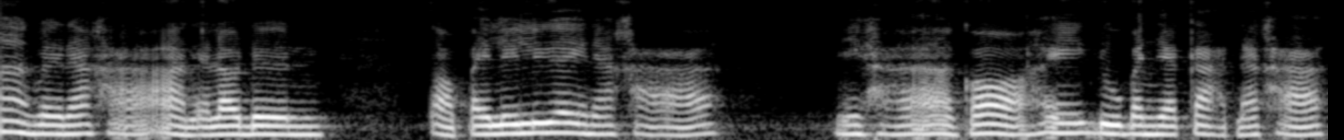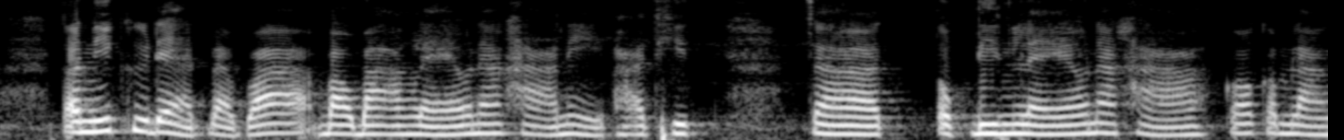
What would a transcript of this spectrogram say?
ากเลยนะคะ อ่าเดี๋ยวเราเดิน ต่อไปเรื่อยๆนะคะนี่ค่ะก็ให้ดูบรรยากาศนะคะ ตอนนี้คือแดดแบบว่าเบาบางแล้วนะคะนี่พระอาทิตย์จะตกดินแล้วนะคะ ก็กำลัง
